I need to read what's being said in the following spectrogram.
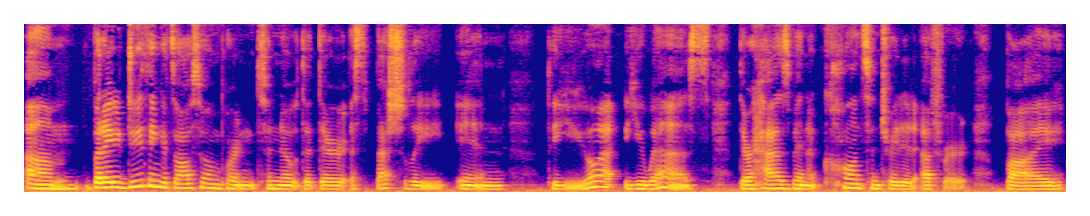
Um, but I do think it's also important to note that there, especially in the U.S., there has been a concentrated effort by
